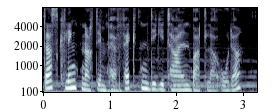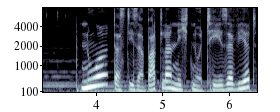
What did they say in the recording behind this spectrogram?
Das klingt nach dem perfekten digitalen Butler, oder? Nur, dass dieser Butler nicht nur Tee serviert,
